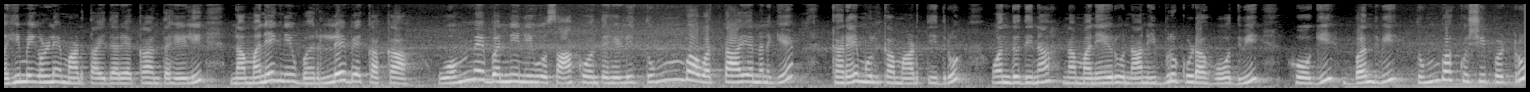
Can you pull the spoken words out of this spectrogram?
ಮಹಿಮೆಗಳನ್ನೇ ಮಾಡ್ತಾ ಇದ್ದಾರೆ ಅಕ್ಕ ಅಂತ ಹೇಳಿ, ನಮ್ಮ ಮನೆಗೆ ನೀವು ಬರಲೇಬೇಕಕ್ಕ. ಒಮ್ಮೆ ಬನ್ನಿ ನೀವು ಸಾಕು ಅಂತ ಹೇಳಿ ತುಂಬ ಒತ್ತಾಯ ನನಗೆ. ಕರೆ ಮೂಲಕ ಮಾಡ್ತಿದ್ರು. ಒಂದು ದಿನ ನಮ್ಮ ಮನೆಯವರು ನಾನು ಇಬ್ಬರು ಕೂಡ ಹೋದ್ವಿ. ಹೋಗಿ ಬಂದ್ವಿ. ತುಂಬ ಖುಷಿಪಟ್ಟರು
